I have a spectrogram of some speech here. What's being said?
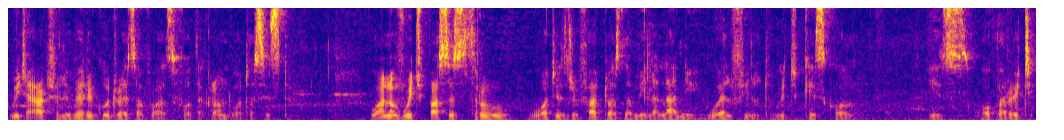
which are actually very good reservoirs for the groundwater system. One of which passes through what is referred to as the Milalani well field, which Kiscol is operating.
